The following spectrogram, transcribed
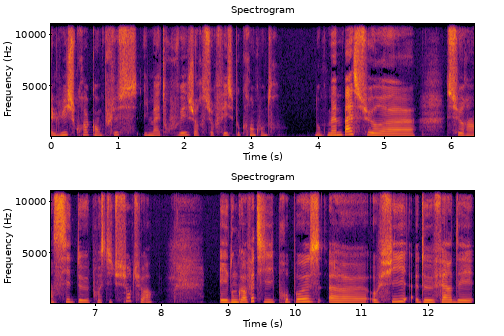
lui, je crois qu'en plus, il m'a trouvé genre sur Facebook Rencontre. Donc même pas sur, sur un site de prostitution, tu vois. Et donc en fait, il propose aux filles de faire des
